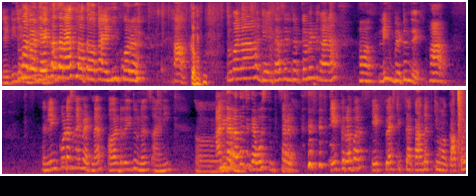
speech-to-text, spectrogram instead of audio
त्या तुम्हाला डिझाईन घ्यायचा जर असला तर काय लिंक वर? हा. कम तुम्हाला घ्यायचं असेल तर कमेंट करा. हा. लिंक भेटून जाईल. हा. लिंक कुठंच नाही भेटणार. ऑर्डर इथूनच आणि अं, आणि घरातच आहे त्या वस्तू सगळ्या. एक रबर एक प्लास्टिकचा कागद किंवा कापड.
